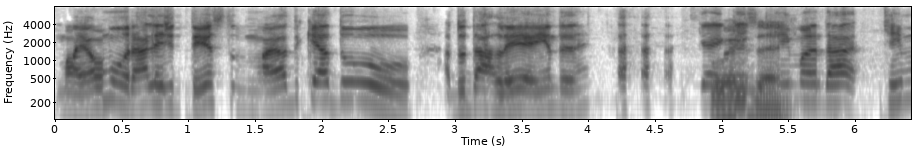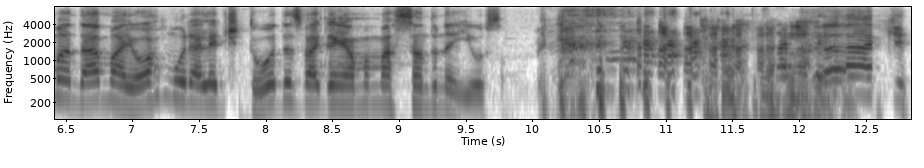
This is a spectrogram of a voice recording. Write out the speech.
maior muralha de texto, maior do que a do, a do Darley ainda, né? Quem, Pois quem- é. quem mandar, quem mandar a maior muralha de todas vai ganhar uma maçã do Neilson. Ah, que,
